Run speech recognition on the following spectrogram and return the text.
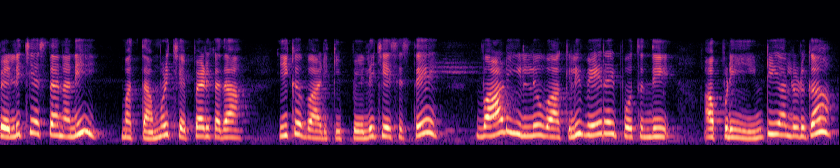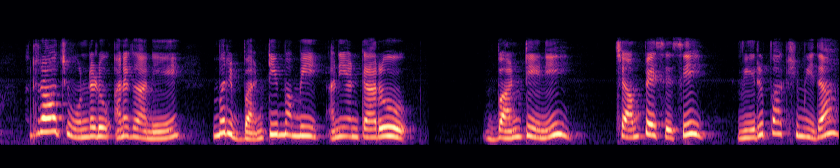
పెళ్ళి చేస్తానని మా తమ్ముడు చెప్పాడు కదా. ఇక వాడికి పెళ్ళి చేసేస్తే వాడి ఇల్లు వాకిలి వేరైపోతుంది. అప్పుడు ఈ ఇంటి అల్లుడుగా రాజు ఉండడు అనగానే మరి బంటి మమ్మీ అని అంటారు. బంటిని చంపేసేసి విరూపాక్షి మీద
